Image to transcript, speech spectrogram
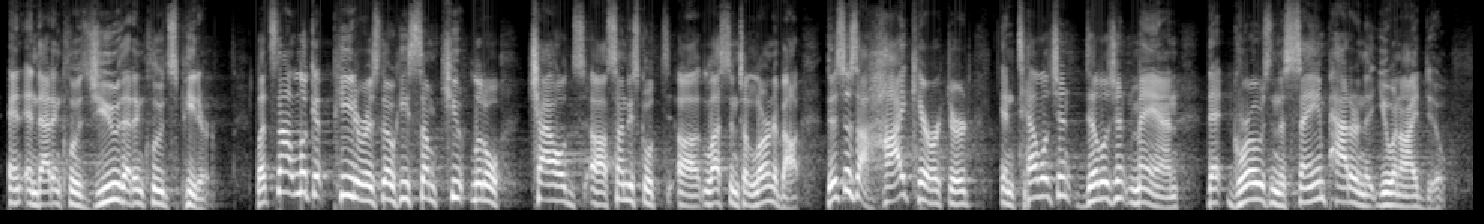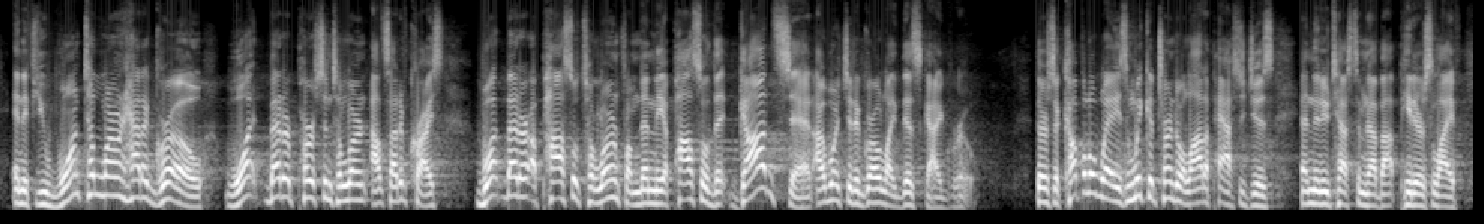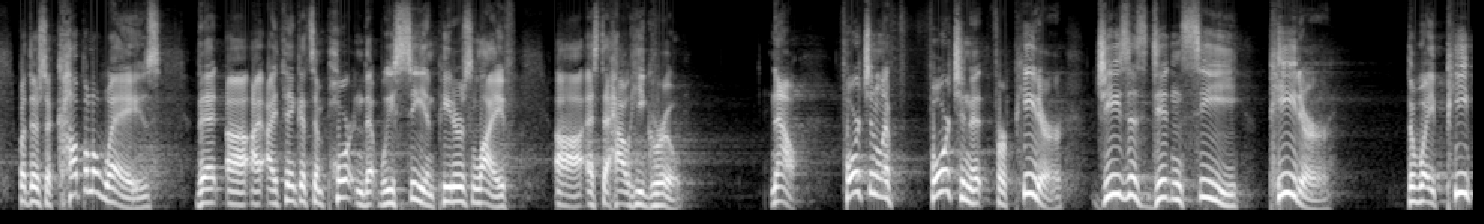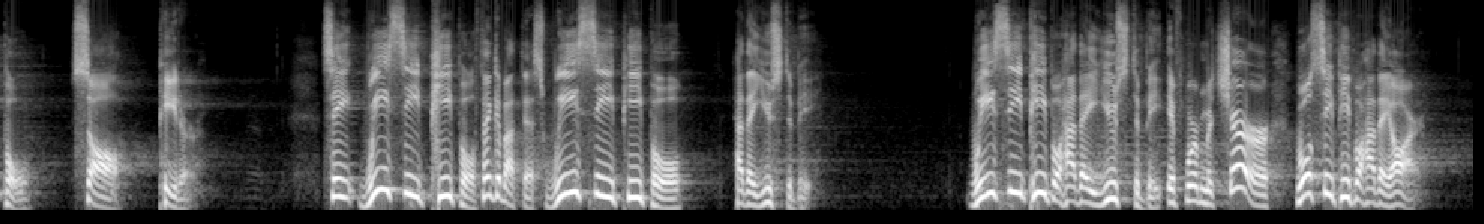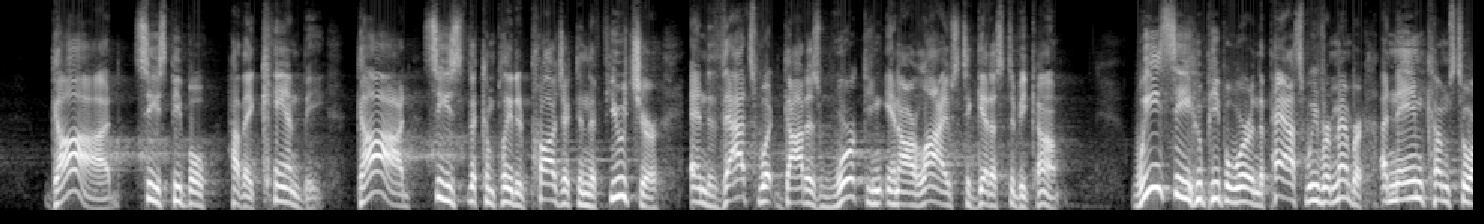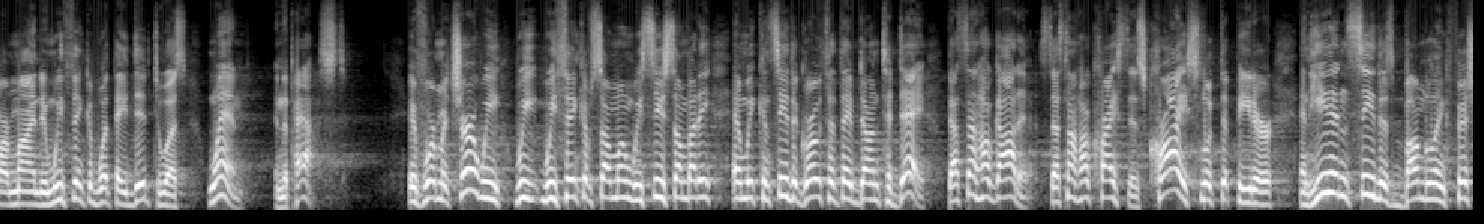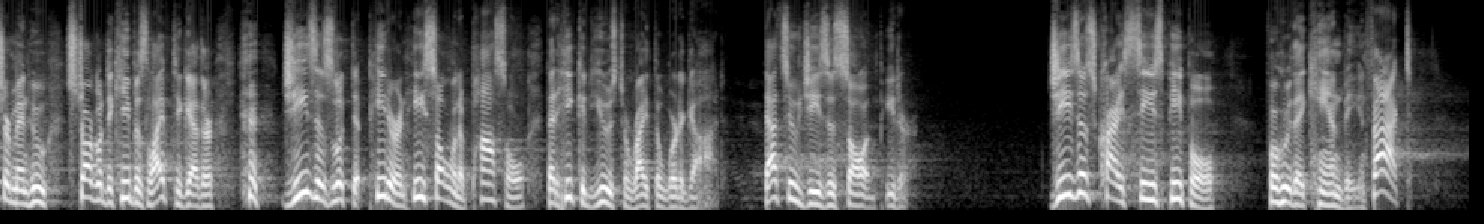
And, and that includes you, that includes Peter. Let's not look at Peter as though he's some cute little child's uh, Sunday school uh, lesson to learn about. This is a high charactered, intelligent, diligent man that grows in the same pattern that you and I do. And if you want to learn how to grow, what better person to learn outside of Christ? What better apostle to learn from than the apostle that God said, I want you to grow like this guy grew? There's a couple of ways, and we could turn to a lot of passages in the New Testament about Peter's life, but there's a couple of ways that uh, I, I, think it's important that we see in Peter's life uh, as to how he grew. Now, fortunately, fortunate for Peter, Jesus didn't see Peter the way people saw Peter. See, we see people, think about this. We see people how they used to be. We see people how they used to be. If we're mature, we'll see people how they are. God sees people how they can be. God sees the completed project in the future, and that's what God is working in our lives to get us to become. We see who people were in the past, we remember. A name comes to our mind, and we think of what they did to us when? In the past. If we're mature, we, we, we think of someone, we see somebody, and we can see the growth that they've done today. That's not how God is. That's not how Christ is. Christ looked at Peter, and he didn't see this bumbling fisherman who struggled to keep his life together. Jesus looked at Peter, and he saw an apostle that he could use to write the Word of God. That's who Jesus saw in Peter. Jesus Christ sees people for who they can be. In fact,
